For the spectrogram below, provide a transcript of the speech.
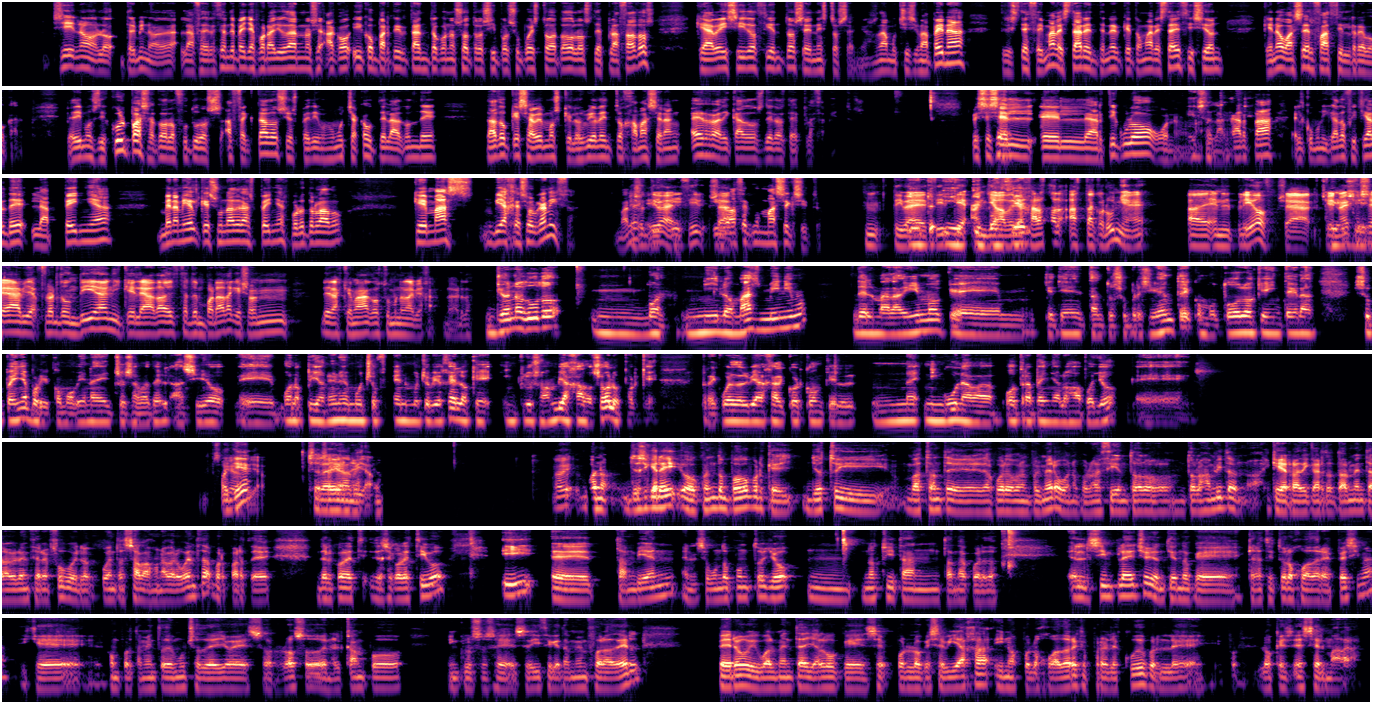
Sí, no, lo, termino. La Federación de Peñas por ayudarnos y compartir tanto con nosotros y, por supuesto, a todos los desplazados que habéis sido cientos en estos años. Nos da muchísima pena, tristeza y malestar en tener que tomar esta decisión que no va a ser fácil revocar. Pedimos disculpas a todos los futuros afectados y os pedimos mucha cautela, donde, dado que sabemos que los violentos jamás serán erradicados de los desplazamientos. Ese es el, artículo, bueno, la carta, el comunicado oficial de la Peña Benamiel, que es una de las peñas, por otro lado, que más viajes organiza. ¿vale? Eso te iba a decir. Y, lo hace con más éxito. Mm, te iba a decir que han llegado a viajar hasta, Coruña, ¿eh? En el playoff. O sea, que no es que sea flor de un día ni que le ha dado esta temporada, que son de las que más acostumbran a viajar, la verdad. Yo no dudo, mm, bueno, ni lo más mínimo del malaguismo que, tiene tanto su presidente como todos los que integran su peña, porque como bien ha dicho Sabatel, ha sido, eh, bueno, pioneros en muchos en muchos viajes, los que incluso han viajado solos, porque recuerdo el viaje al Corcón que ninguna otra peña los apoyó. Eh. Oye, se la ha bueno, yo si queréis os cuento un poco porque yo estoy bastante de acuerdo con el primero, bueno, por no decir en todos los, todos los ámbitos, hay que erradicar totalmente la violencia en el fútbol y lo que cuenta Saba es una vergüenza por parte del de ese colectivo. Y eh, también en el segundo punto yo mm, no estoy tan, tan de acuerdo. El simple hecho, yo entiendo que, que la actitud de los jugadores es pésima y que el comportamiento de muchos de ellos es horroroso en el campo, incluso se, se dice que también fuera de él pero igualmente hay algo que por lo que se viaja y no es por los jugadores, que es por el escudo y por, lo que es, el Málaga.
